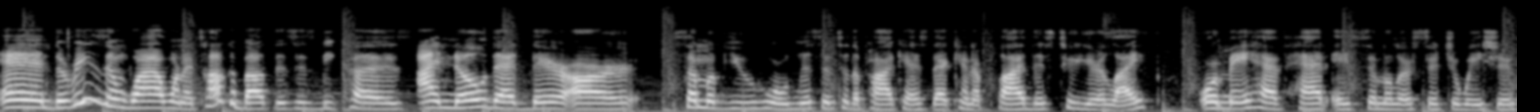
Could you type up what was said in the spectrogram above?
And the reason why I want to talk about this is because I know that there are some of you who listen to the podcast that can apply this to your life or may have had a similar situation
